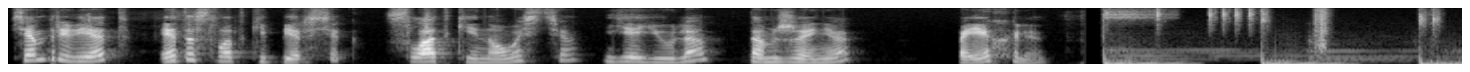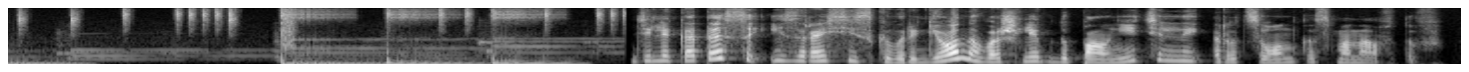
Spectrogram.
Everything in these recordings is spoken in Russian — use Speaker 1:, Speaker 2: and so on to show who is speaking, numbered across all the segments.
Speaker 1: Всем привет! Это «Сладкий персик», «Сладкие новости». Я Юля, там Женя. Поехали! Деликатесы из российского региона вошли в дополнительный рацион космонавтов.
